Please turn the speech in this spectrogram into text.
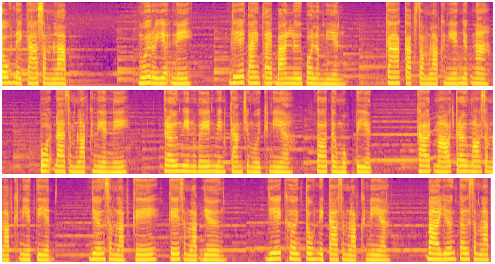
ទោសនៃការសម្លាប់ មួយរយៈនេះយាយតែងតែបានលើព័ត៌មាន ការកាប់សម្លាប់គ្នាញឹកណាស់ពួកដែលសម្លាប់គ្នានេះត្រូវមានវេនមានកម្មជាមួយគ្នាតទៅមុខទៀតកើតមកត្រូវមកសម្លាប់គ្នាទៀតយើងសម្លាប់គេ គេសម្លាប់យើងយាយឃើញទោសនៃការសម្លាប់គ្នា បើយើងទៅសម្លាប់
